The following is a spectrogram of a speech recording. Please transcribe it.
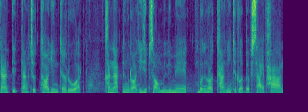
การติดตั้งชุดท่อยิงจรวดขนาด 122มิลลิเมตรบนรถถังยิงจรวดแบบสายพาน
